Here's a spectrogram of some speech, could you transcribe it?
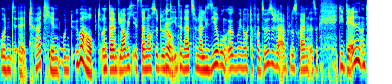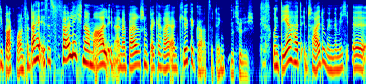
und äh, Törtchen und überhaupt. Und dann, glaube ich, ist da noch so durch ja. die Internationalisierung irgendwie noch der französische Einfluss rein. Also die Dänen und die Backwaren. Von daher ist es völlig normal, in einer bayerischen Bäckerei an Kierkegaard zu denken. Natürlich. Und der hat Entscheidungen, nämlich äh,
